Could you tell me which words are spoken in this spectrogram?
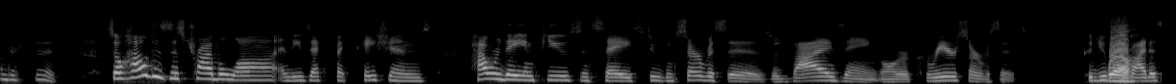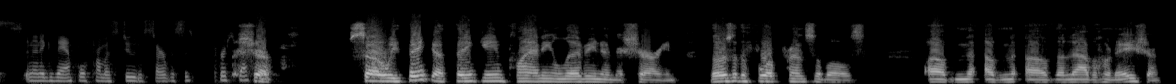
Understood. So how does this tribal law and these expectations, how are they infused in, say, student services, advising, or career services? Could you Well- provide us an example from a student services perspective? Sure. So we think of thinking, planning, living, and assuring. Those are the four principles of, of, of the Navajo Nation.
